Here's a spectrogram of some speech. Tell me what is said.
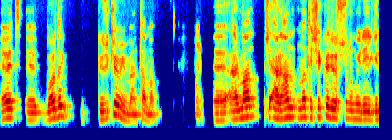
Evet, e, bu arada gözüküyor muyum ben? Tamam. E, Erman, şey, Erhan'a teşekkür ediyoruz sunumuyla ilgili.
